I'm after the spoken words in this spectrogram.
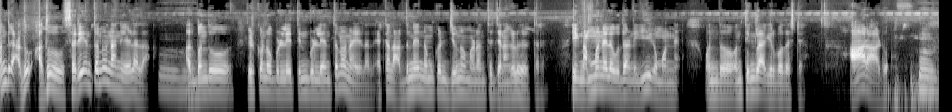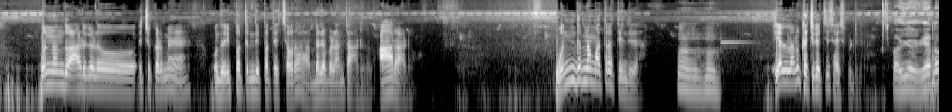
ಅಂದರೆ ಅದು ಅದು ಸರಿ ಅಂತಲೂ ನಾನು ಹೇಳಲ್ಲ. ಅದು ಬಂದು ಇಟ್ಕೊಂಡು ಹೋಗ್ಬಿಡ್ಲಿ ತಿನ್ಬಿಡ್ಲಿ ಅಂತಲೂ ನಾನು ಹೇಳಲ್ಲ. ಯಾಕಂದ್ರೆ ಅದನ್ನೇ ನಂಬ್ಕೊಂಡು ಜೀವನ ಮಾಡೋಂಥ ಜನಗಳು ಇರ್ತಾರೆ. ಈಗ ನಮ್ಮ ಮನೇಲೆ ಉದಾಹರಣೆ ಈಗ ಮೊನ್ನೆ ಒಂದು ಒಂದು ತಿಂಗಳಾಗಿರ್ಬೋದು ಅಷ್ಟೇ. ಆರು ಹಾಡು ಒಂದೊಂದು ಹಾಡುಗಳು ಹೆಚ್ಚು ಕಡಿಮೆ ಒಂದು ಇಪ್ಪತ್ತರಿಂದ ಇಪ್ಪತ್ತೈದು ಸಾವಿರ ಬೆಲೆ ಬಾಳೋಂಥ ಹಾಡುಗಳು ಆರು ಹಾಡು ಒಂದನ್ನ ಮಾತ್ರ ತಿಂದಿದೆ. ಎಲ್ಲನೂ ಕಚ್ಚಿ ಕಚ್ಚಿ ಸಾಯಿಸ್ಬಿಟ್ಟಿದೆ. ಅಯ್ಯೋ ಏನು?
